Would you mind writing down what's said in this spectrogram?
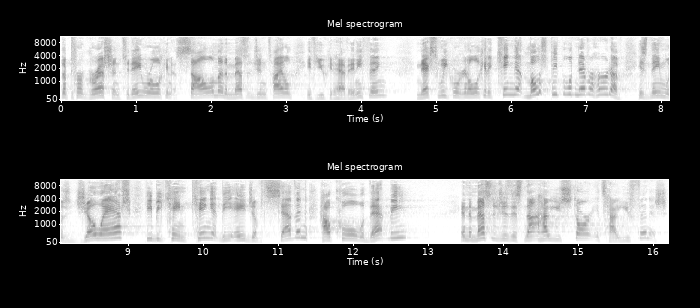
the progression. Today we're looking at Solomon, a message entitled, If You Could Have Anything. Next week, we're going to look at a king that most people have never heard of. His name was Joash. He became king at the age of seven. How cool would that be? And the message is it's not how you start, it's how you finish.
